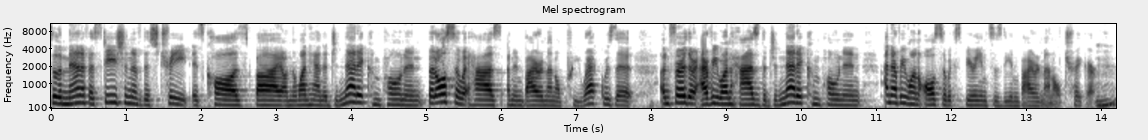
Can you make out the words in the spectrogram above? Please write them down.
So the manifestation of this trait is caused by, on the one hand, a genetic component, but also it has an environmental prerequisite. And further, everyone has the genetic component, and everyone also experiences the environmental trigger. Mm -hmm.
